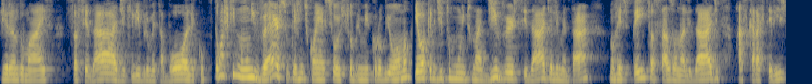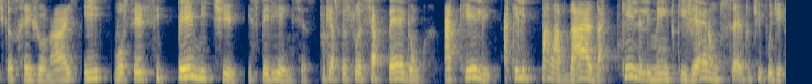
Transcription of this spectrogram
gerando mais saciedade, equilíbrio metabólico. Então, acho que no universo que a gente conhece hoje sobre microbioma, eu acredito muito na diversidade alimentar, no respeito à sazonalidade, às características regionais e você se permitir experiências, porque as pessoas se apegam àquele, àquele paladar da aquele alimento que gera um certo tipo de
